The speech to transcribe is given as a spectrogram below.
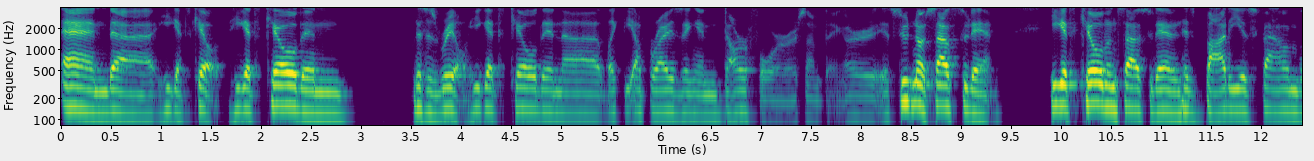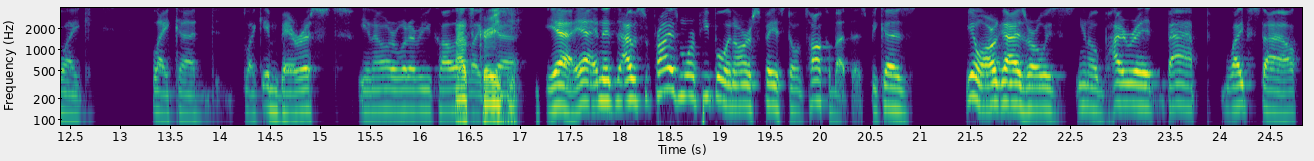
And uh he gets killed. He gets killed in this is real he gets killed in uh like the uprising in darfur or something or it's no south sudan. He gets killed in south sudan and his body is found like like uh like embarrassed you know or whatever you call it that's like, crazy. uh, yeah yeah and it's i was surprised more people in our space don't talk about this because you know our guys are always you know pirate bap lifestyle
